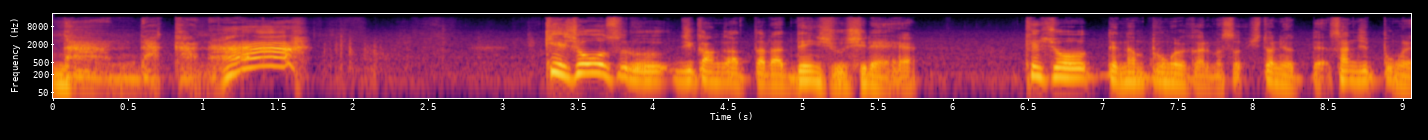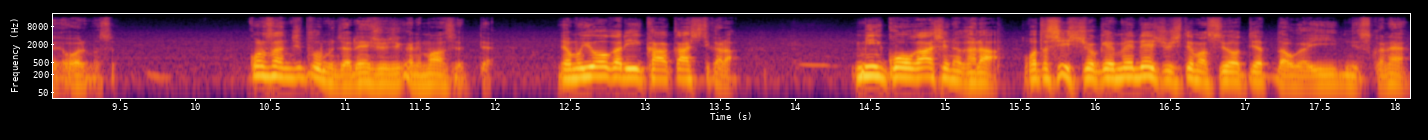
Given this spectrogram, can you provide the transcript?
なんだかな化粧する時間があったら練習しれ化粧って何分ぐらいかかります？人によって30分ぐらいで終わりますこの30分もじゃあ練習時間に回せってでも洋刈り乾かしてからミーコーがしながら私一生懸命練習してますよってやった方がいいんですかね。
